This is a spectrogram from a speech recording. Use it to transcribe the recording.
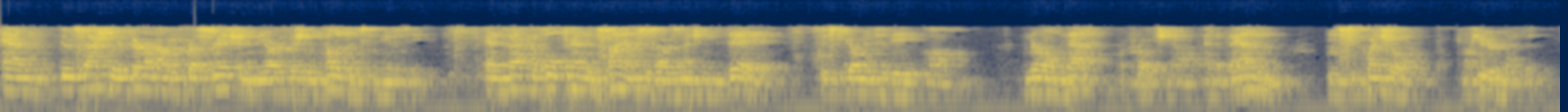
and there's actually a fair amount of frustration in the artificial intelligence community. And in fact, the whole trend in science, as I was mentioning today, is to go into the uh, neural net approach now and abandon the sequential computer method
